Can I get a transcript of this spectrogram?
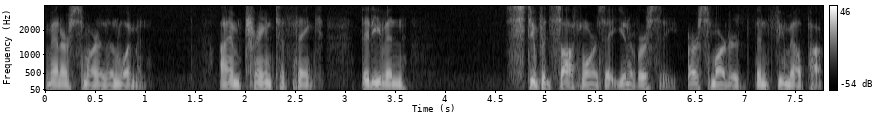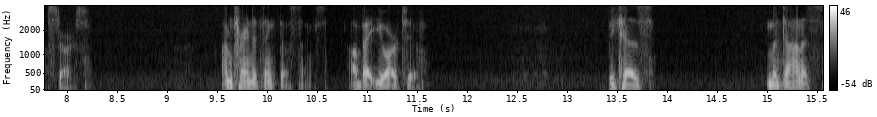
men are smarter than women. I am trained to think that even stupid sophomores at university are smarter than female pop stars. I'm trained to think those things. I'll bet you are too. Because Madonna's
